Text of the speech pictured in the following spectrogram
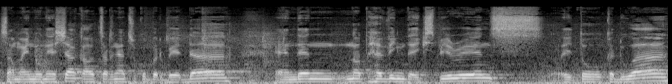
sama Indonesia culture-nya cukup berbeda and then not having the experience itu kedua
